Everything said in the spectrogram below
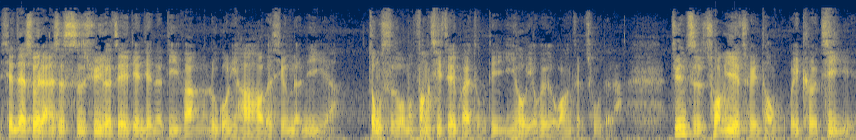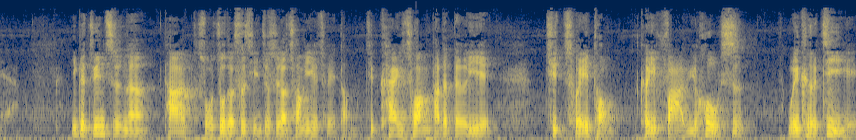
现在虽然是失去了这一点点的地方啊，如果你好好的行仁义啊，纵使我们放弃这块土地，以后也会有王者出的啦。君子创业垂统，为可继也。一个君子呢？他所做的事情就是要创业垂统，去开创他的德业，去垂统，可以法于后世，唯可继也。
